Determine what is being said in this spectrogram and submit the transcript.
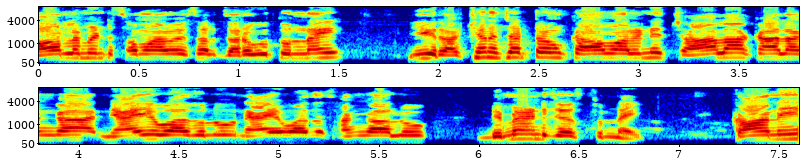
పార్లమెంట్ సమావేశాలు జరుగుతున్నాయి. ఈ రక్షణ చట్టం కావాలని చాలా కాలంగా న్యాయవాదులు న్యాయవాద సంఘాలు డిమాండ్ చేస్తున్నాయి. కానీ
